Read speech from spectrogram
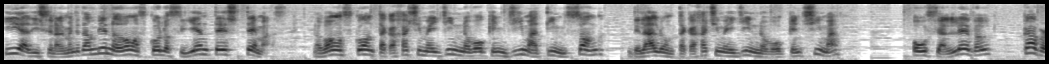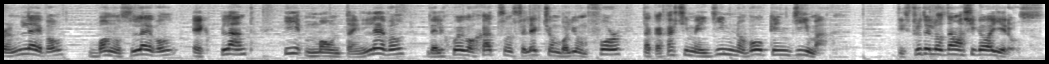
Y adicionalmente también nos vamos con los siguientes temas. Nos vamos con Takahashi Meijin no Bokenjima Team Song del álbum Takahashi Meijin no Bokenshima, Ocean Level, Cavern Level, Bonus Level, Eggplant y Mountain Level del juego Hudson Selection Volume 4 Takahashi Meijin no Bokenjima. Disfruten damas y caballeros.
